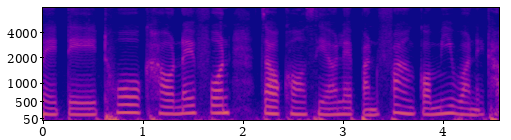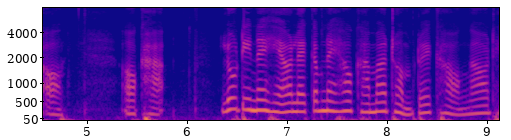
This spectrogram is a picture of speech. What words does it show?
ในเตโทเข้าในฟนเจ้าของเสียวและปันฟังก็มีวันในค่ะอ๋อเอาค่ะ ลูกดีในแหวและกำในเฮาค่ะมาถ่อมด้วยข่าวเงาแท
